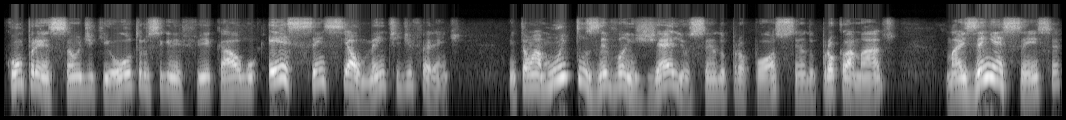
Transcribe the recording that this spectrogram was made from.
compreensão de que outro significa algo essencialmente diferente. Então há muitos evangelhos sendo propostos, sendo proclamados, mas em essência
